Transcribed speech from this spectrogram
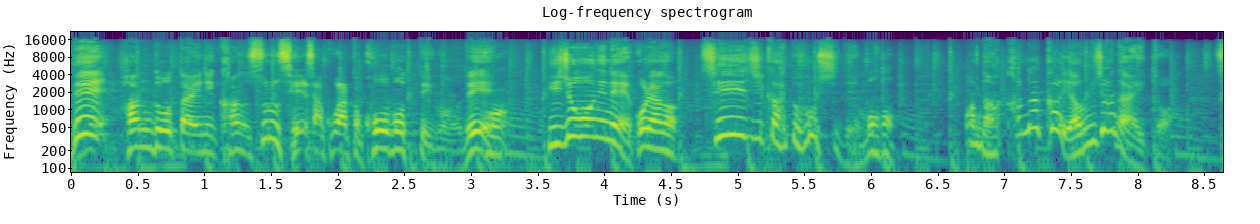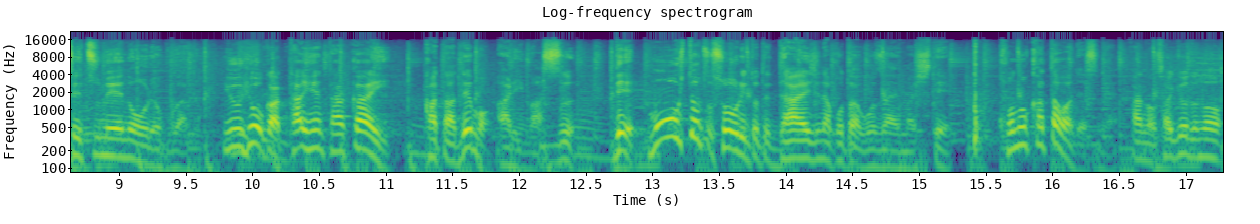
で半導体に関する政策はとこう思っていくので非常にねこれあの政治家同士でも、まあ、なかなかやるじゃないと説明能力がという評価大変高い方でもあります。でもう一つ総理にとって大事なことがございましてこの方はですねあの先ほどの、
